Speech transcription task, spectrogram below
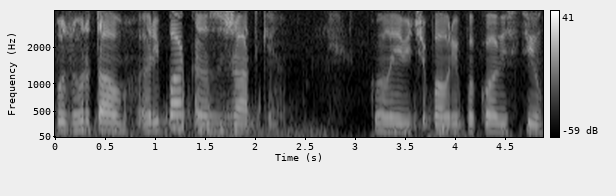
позгортав ріпак з жатки, коли відчіпав ріпаковий стіл,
